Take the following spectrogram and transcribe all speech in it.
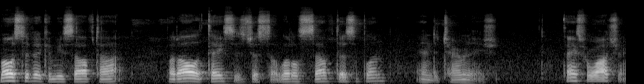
most of it can be self-taught, but all it takes is just a little self-discipline and determination. Thanks for watching.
